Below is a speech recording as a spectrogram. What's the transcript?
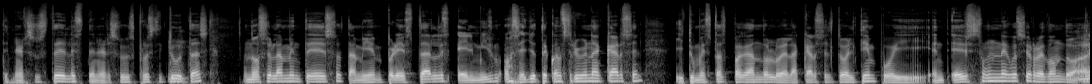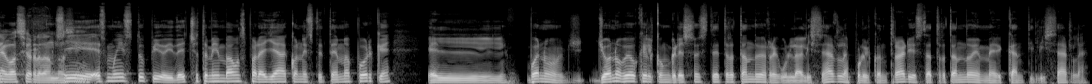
tener sus teles, tener sus prostitutas. No solamente eso, también prestarles el mismo, o sea, yo te construyo una cárcel y tú me estás pagando lo de la cárcel todo el tiempo y es un negocio redondo. Un ah, negocio redondo, sí. Sí, es muy estúpido y de hecho también vamos para allá con este tema porque el, bueno, yo no veo que el Congreso esté tratando de regularizarla, por el contrario, está tratando de mercantilizarla.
